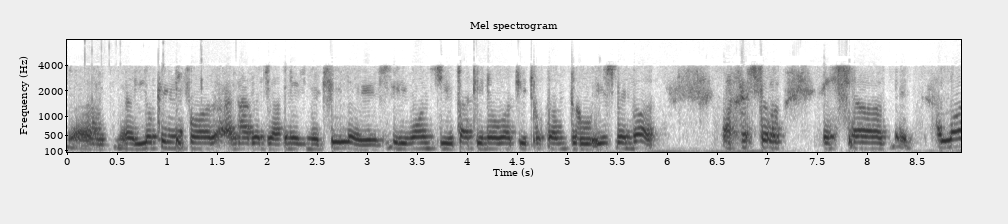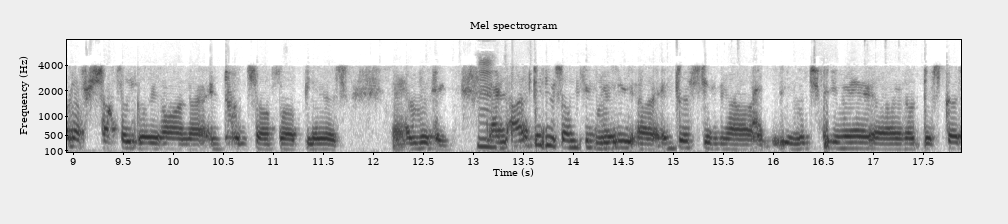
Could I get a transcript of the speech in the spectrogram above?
uh, uh, looking for another Japanese midfielder. He's, he wants Yuta Kinowaki to come to East Bengal. Uh, so it's uh, a lot of shuffle going on uh, in terms of uh, players and everything. And I'll tell you something really uh, interesting, uh, which we may uh, you know, discuss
